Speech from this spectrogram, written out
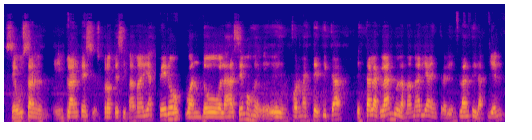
Se usan implantes, prótesis mamarias, pero cuando las hacemos eh, en forma estética, está la glándula mamaria entre el implante y la piel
